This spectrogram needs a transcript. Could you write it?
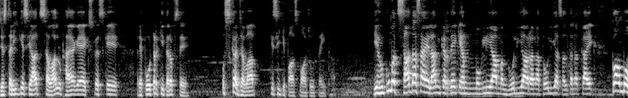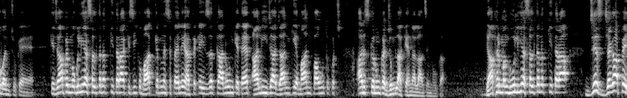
जिस तरीके से आज सवाल उठाया गया एक्सप्रेस के रिपोर्टर की तरफ़ से, उसका जवाब किसी के पास मौजूद नहीं था। ये हुकूमत सादा सा ऐलान कर दे कि हम मुगलिया, मंगोलिया और अनातोलिया सल्तनत का एक कॉम्बो बन चुके हैं कि जहाँ पे मुगलिया सल्तनत की तरह किसी को बात करने से पहले हत के इज़्ज़त कानून के तहत आली जा जान की अमान पाऊँ तो कुछ अर्ज़ करूँ का जुमला कहना लाजिम होगा। या फिर मंगोलिया सल्तनत की तरह जिस जगह पे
